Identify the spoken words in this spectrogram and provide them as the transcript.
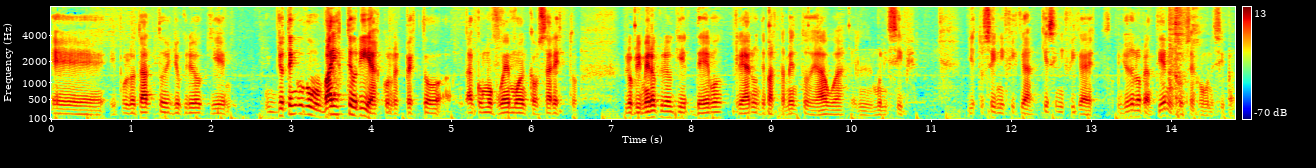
eh, y por lo tanto yo creo que yo tengo como varias teorías con respecto a cómo podemos encauzar esto. Lo primero creo que debemos crear un departamento de agua en el municipio. Y esto significa, ¿qué significa esto? Yo te lo planteé en el Consejo Municipal.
